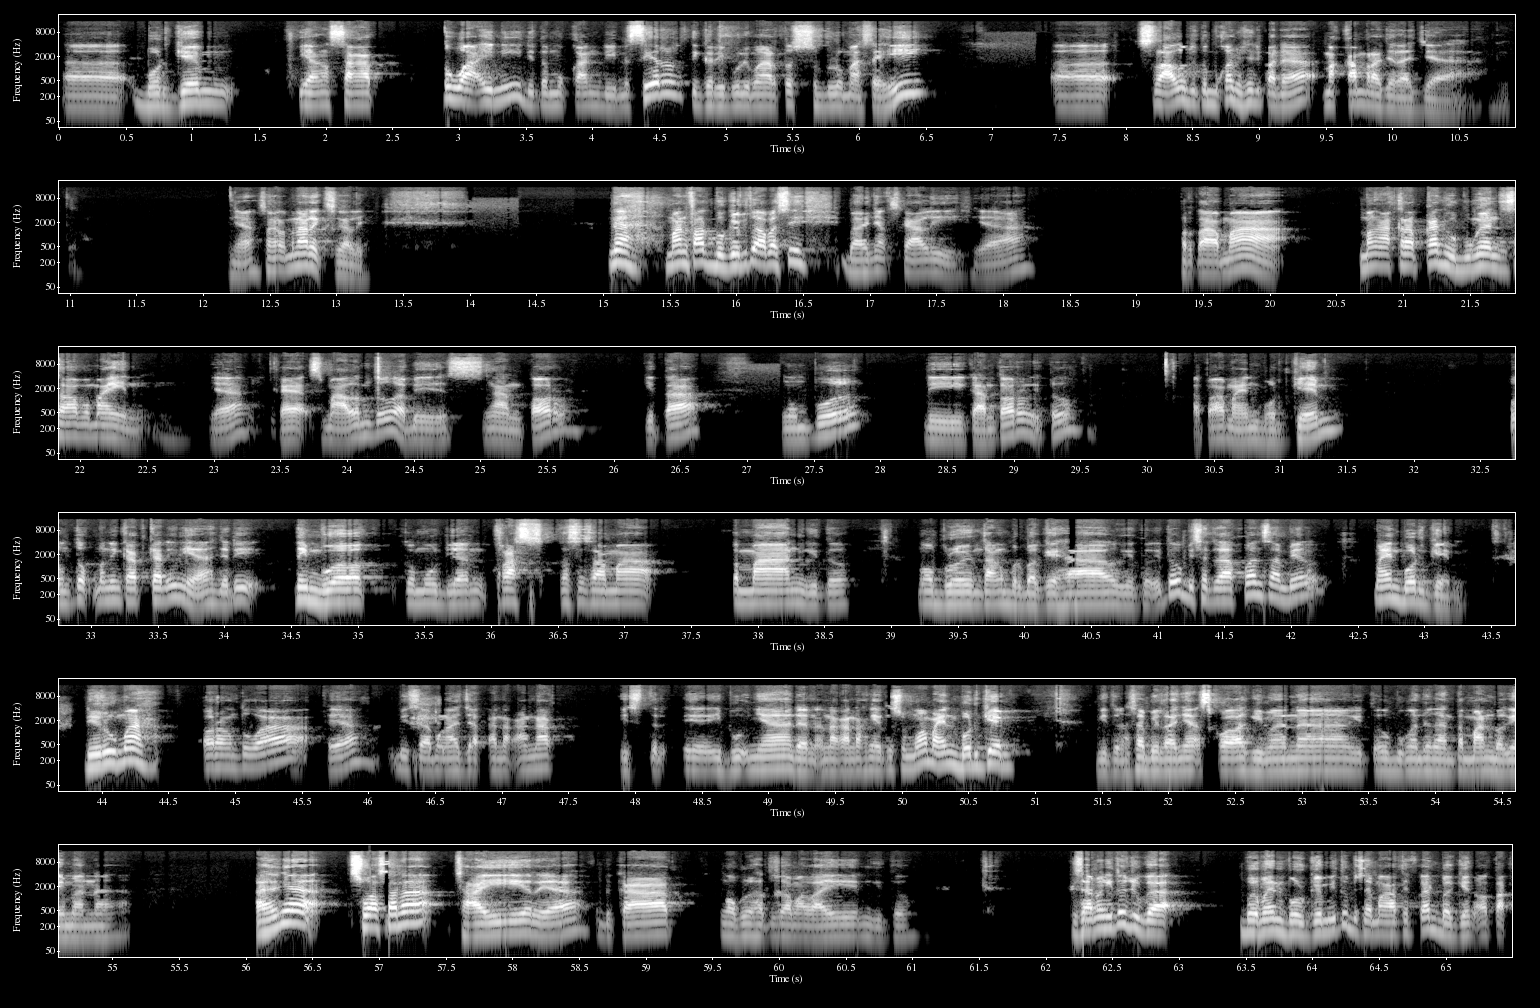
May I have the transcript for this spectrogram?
uh, board game yang sangat tua ini ditemukan di Mesir 3500 sebelum Masehi, uh, selalu ditemukan misalnya pada makam raja-raja gitu. Ya, sangat menarik sekali. Nah, manfaat game itu apa sih? Banyak sekali ya. Pertama, mengakrabkan hubungan sesama pemain. Ya, kayak semalam tuh habis ngantor kita ngumpul di kantor itu apa main board game untuk meningkatkan ini ya. Jadi teamwork, kemudian trust sesama teman gitu, ngobrol tentang berbagai hal gitu. Itu bisa dilakukan sambil main board game. Di rumah orang tua ya bisa mengajak anak-anak istri eh, ibunya dan anak-anaknya itu semua main board game gitu nah sambil tanya sekolah gimana gitu hubungan dengan teman bagaimana akhirnya suasana cair ya dekat ngobrol satu sama lain gitu di samping itu juga bermain board game itu bisa mengaktifkan bagian otak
